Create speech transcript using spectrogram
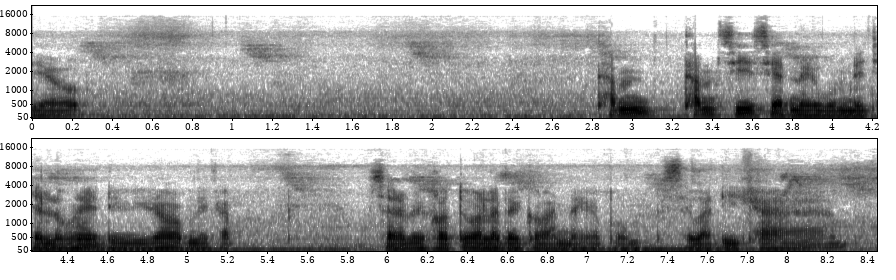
เดี๋ยวำทำสีเสร็จนะครับผมเดี๋ยวจะลงให้ดูอีกรอบนะครับสำหรับวันนี้ขอตัวลาไปก่อนนะครับผม สวัสดีครับ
